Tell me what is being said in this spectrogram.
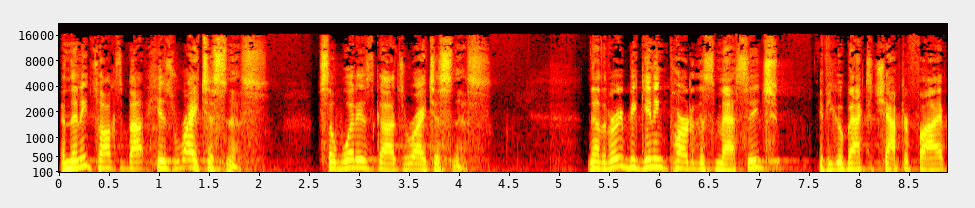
And then he talks about his righteousness. So, what is God's righteousness? Now, the very beginning part of this message if you go back to chapter 5,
